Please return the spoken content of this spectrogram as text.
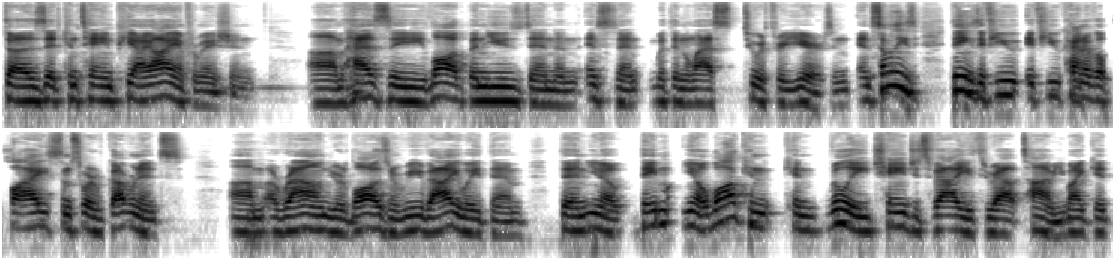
does it contain PII information? Um, has the log been used in an incident within the last two or three years? And and some of these things, if you if you kind of apply some sort of governance um, around your logs and reevaluate them, then you know they you know log can can really change its value throughout time. You might get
